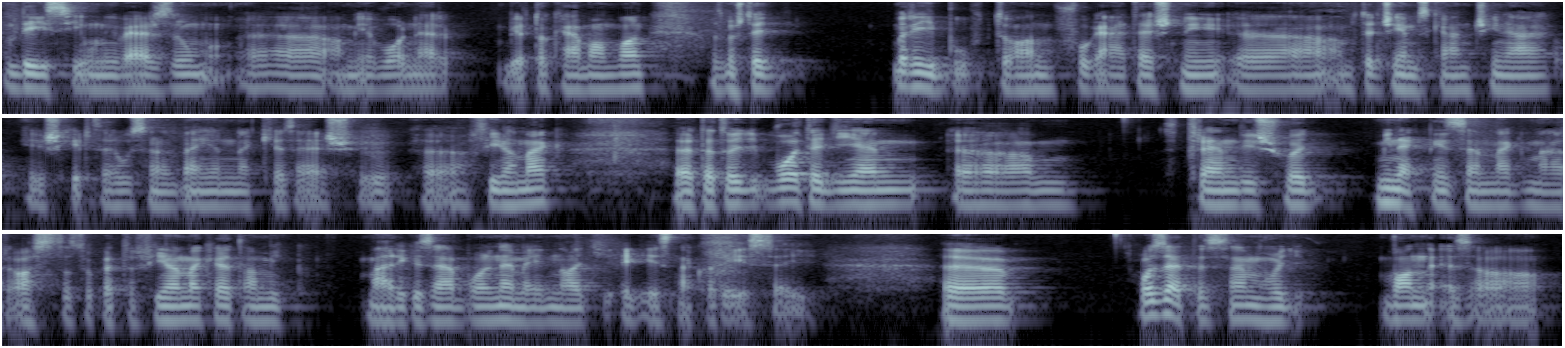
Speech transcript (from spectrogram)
DC univerzum, ami a Warner birtokában van, az most egy rebooton fog átesni, amit a James Gunn csinál, és 2025-ben jönnek ki az első filmek. Tehát, hogy volt egy ilyen trend is, hogy minek nézzem meg már azt azokat a filmeket, amik már igazából nem egy nagy egésznek a részei. Hozzáteszem, hogy van ez a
